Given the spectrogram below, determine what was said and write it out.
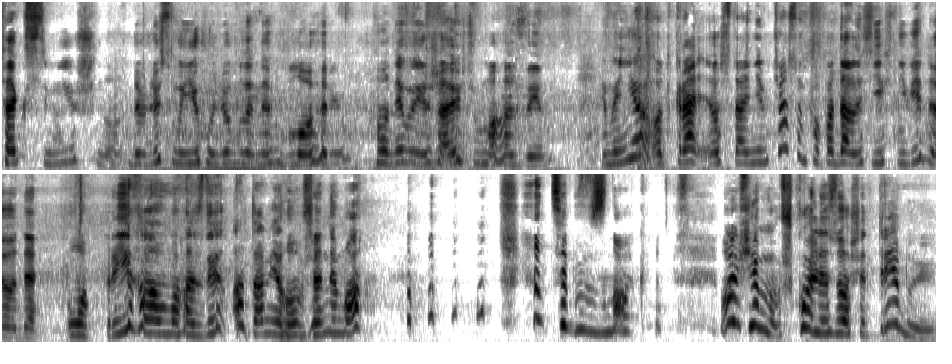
Так смішно. Дивлюсь моїх улюблених блогерів. Вони виїжджають в магазин. І мені от край... останнім часом попадались їхні відео, де о, приїхала в магазин, а там його вже нема. Це був знак. В общем, в школі зошит требують,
